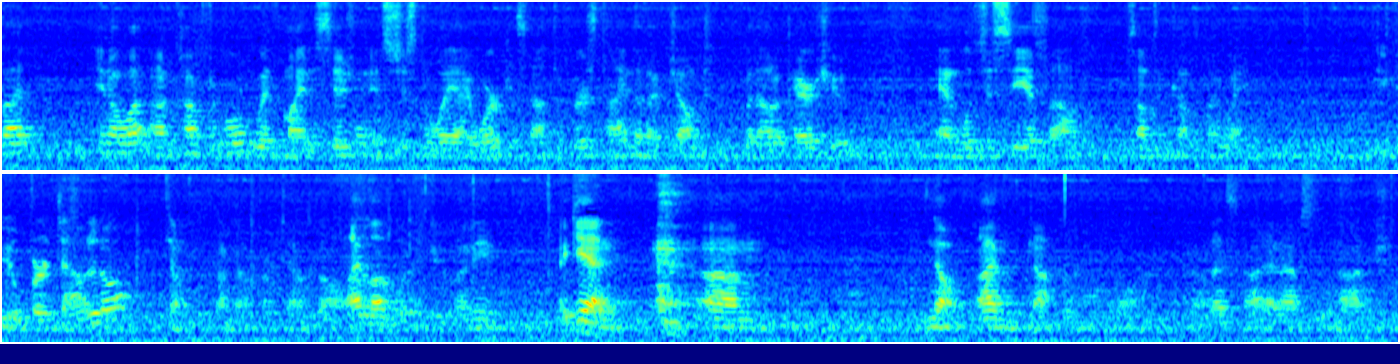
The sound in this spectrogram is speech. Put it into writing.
but you know what? I'm comfortable with my decision. It's just the way I work. It's not the first time that I've jumped without a parachute, and we'll just see if uh, something comes my way. Do you feel burnt out at all? No, I'm not burnt out at all. I love what I do. I mean, again, um, no, I'm not burnt out at all. No, that's not an absolute non-issue.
